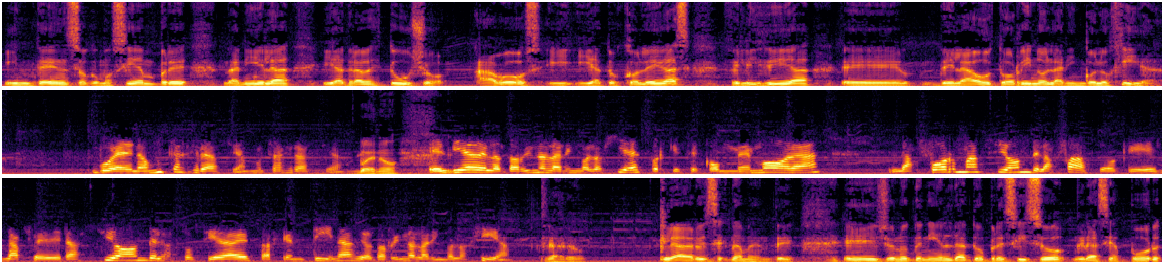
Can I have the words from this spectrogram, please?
intenso, como siempre, Daniela, y a través tuyo, a vos y, a tus colegas, feliz día eh, de la otorrinolaringología. Bueno, muchas gracias, muchas gracias. Bueno. El Día de la Otorrinolaringología es porque se conmemora la formación de la FASO, que es la Federación de las Sociedades Argentinas de Otorrinolaringología. Claro. Claro, exactamente. Eh, yo no tenía el dato preciso, gracias por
